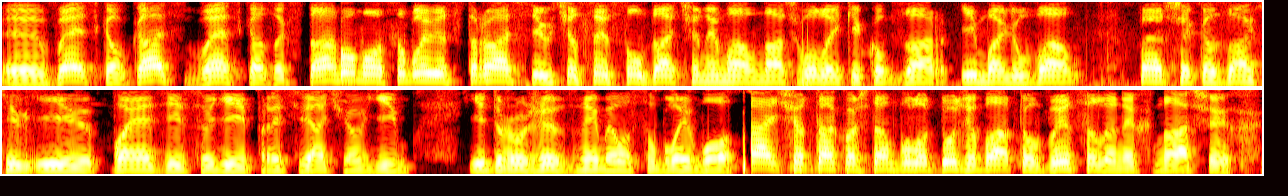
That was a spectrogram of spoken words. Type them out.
е, весь Кавказ, весь Казахстан, тому особливі страсті в часи солдатчини мав наш великий кобзар і малював. Перше казахів і поезії своїй присвячував їм і дружив з ними особливо. Знаю, що також там було дуже багато виселених наших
